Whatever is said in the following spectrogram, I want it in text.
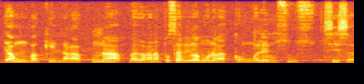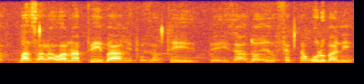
ntango bakendaka kuna bazalaka na mposa mpe bamona bacongolais mosusu bazala wana mpe barepresente fait nakoloba nini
